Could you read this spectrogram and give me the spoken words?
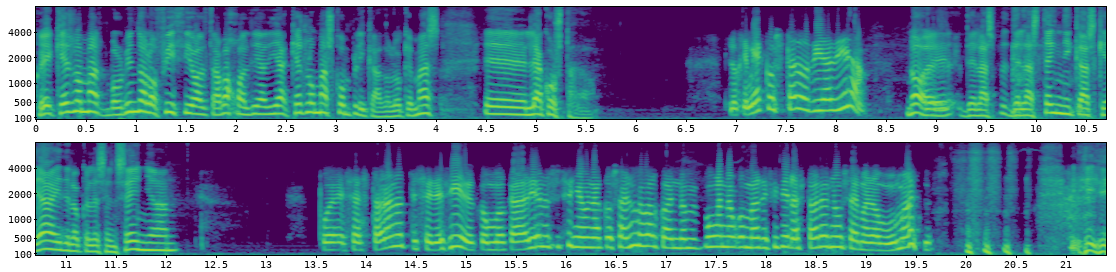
¿Qué, qué es lo más, volviendo al oficio, al trabajo, al día a día, qué es lo más complicado, lo que más eh, le ha costado? Lo que me ha costado día a día, No, el- de, las, de las técnicas que hay, de lo que les enseñan. Pues hasta ahora no te sé decir, como cada día nos enseñan una cosa nueva, cuando me pongan algo más difícil, hasta ahora no se me ha dado muy mal. Y,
